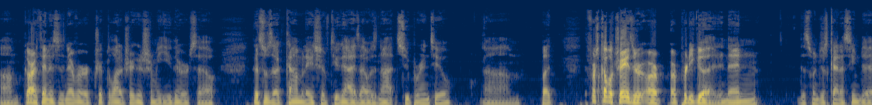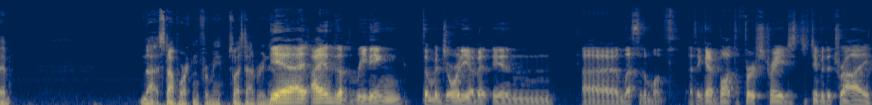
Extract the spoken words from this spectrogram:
Um, Garth Ennis has never tripped a lot of triggers for me either. So this was a combination of two guys I was not super into. Um, but the first couple trades are, are, are pretty good. And then this one just kind of seemed to not stop working for me. So I stopped reading. Yeah, I, I ended up reading the majority of it in uh, less than a month. I think I bought the first trade just to give it a try,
